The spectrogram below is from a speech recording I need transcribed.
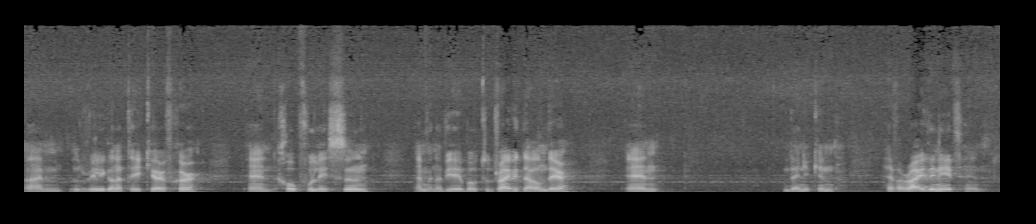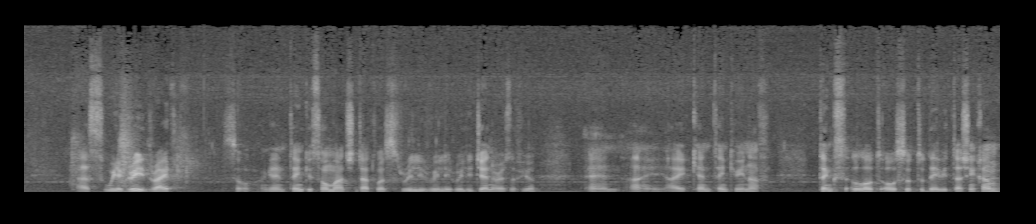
I'm really gonna take care of her, and hopefully soon I'm gonna be able to drive it down there, and then you can have a ride in it, and as we agreed, right? So again, thank you so much. That was really, really, really generous of you, and I I can't thank you enough. Thanks a lot also to David Tashingham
